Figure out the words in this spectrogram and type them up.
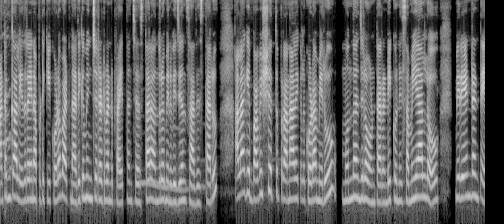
ఆటంకాలు ఎదురైనప్పటికీ కూడా వాటిని అధిగమించేటటువంటి ప్రయత్నం చేస్తారు. అందులో మీరు విజయం సాధిస్తారు. అలాగే భవిష్యత్తు ప్రణాళికలు కూడా మీరు ముందంజలో ఉంటారండి. కొన్ని సమయాల్లో మీరు ఏంటంటే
